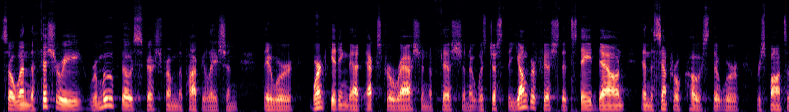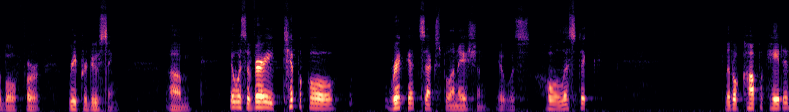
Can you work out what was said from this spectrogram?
So when the fishery removed those fish from the population, they were, weren't getting that extra ration of fish, and it was just the younger fish that stayed down in the central coast that were responsible for reproducing. Um, it was a very typical Ricketts explanation. It was holistic, little complicated,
